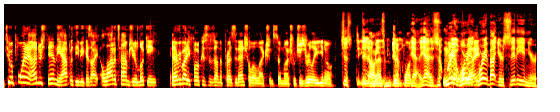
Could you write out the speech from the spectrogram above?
to a point I understand the apathy because I a lot of times you're looking and everybody focuses on the presidential election so much, which is really, you know, just you know, I mean, one. yeah, yeah. So worry, minimal, worry, right? worry, about your city and your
